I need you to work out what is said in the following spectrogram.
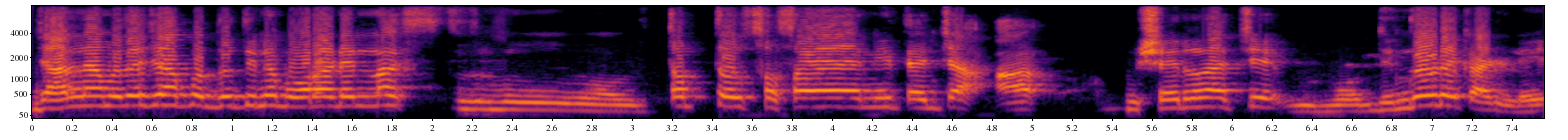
जालन्यामध्ये ज्या पद्धतीने बोराडेंना तप्त ससाळ्यांनी त्यांच्या शरीराचे धिंदोडे काढले.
